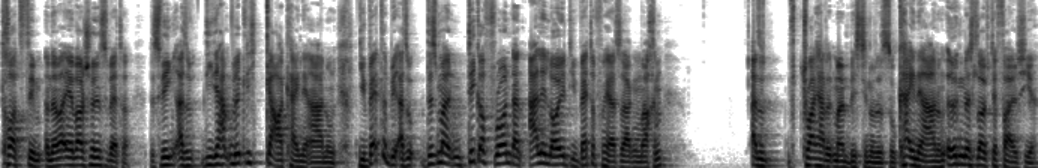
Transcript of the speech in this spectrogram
Trotzdem, und dann war, war schönes Wetter. Deswegen, also, die, haben wirklich gar keine Ahnung. Die Wetter, also, das ist mal ein dicker Front an alle Leute, die Wettervorhersagen machen. Also, tryhardet mal ein bisschen oder so. Keine Ahnung. Irgendwas läuft ja falsch hier.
